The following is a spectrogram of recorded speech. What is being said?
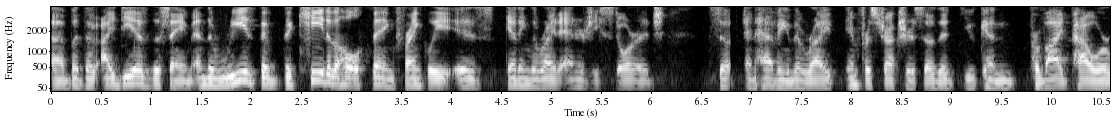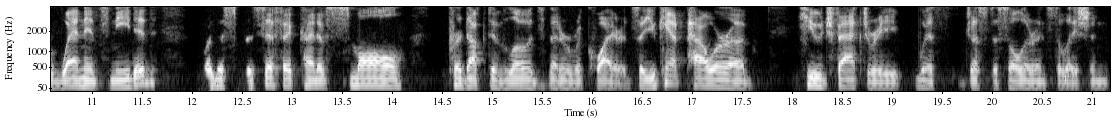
Uh, but the idea is the same. And the, reason, the, the key to the whole thing, frankly, is getting the right energy storage so and having the right infrastructure so that you can provide power when it's needed for the specific kind of small productive loads that are required. So you can't power a huge factory with just a solar installation.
